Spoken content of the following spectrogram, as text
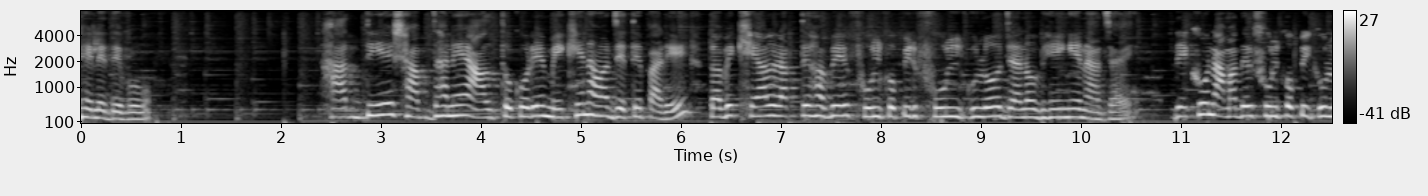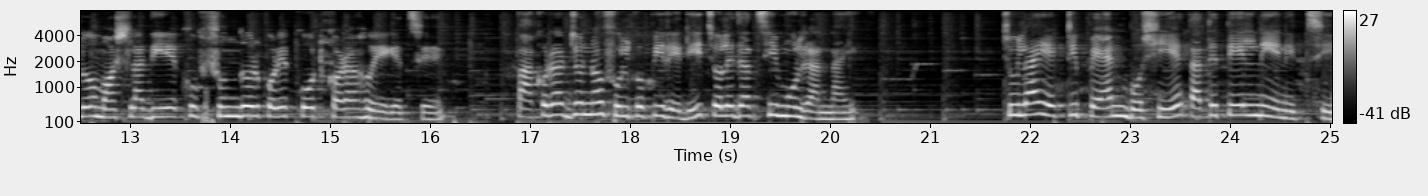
ঢেলে দেব। হাত দিয়ে সাবধানে আলতো করে মেখে নেওয়া যেতে পারে, তবে খেয়াল রাখতে হবে ফুলকপির ফুলগুলো যেন ভেঙে না যায়। দেখুন, আমাদের ফুলকপিগুলো মশলা দিয়ে খুব সুন্দর করে কোট করা হয়ে গেছে। পাকোড়ার জন্য ফুলকপি রেডি চলে যাচ্ছি মূল রান্নায়। চুলায় একটি প্যান বসিয়ে তাতে তেল নিয়ে নিচ্ছি।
